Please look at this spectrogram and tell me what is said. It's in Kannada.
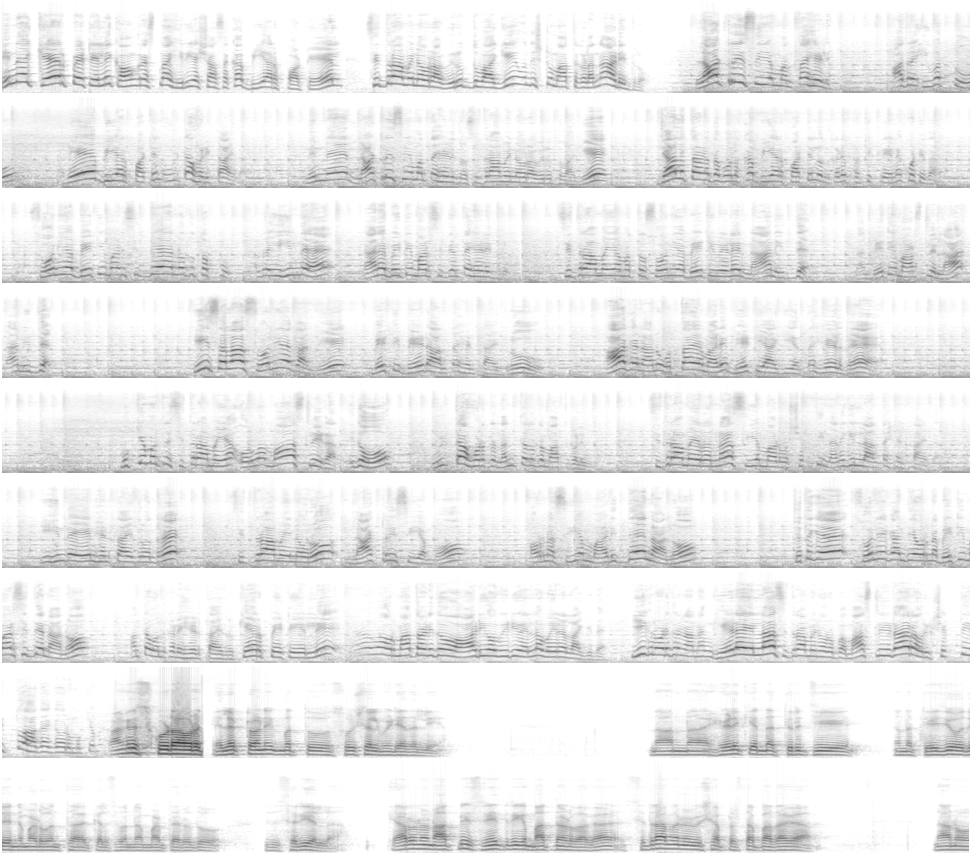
ನಿನ್ನೆ ಕೆಆರ್ಪೇಟೆಯಲ್ಲಿ ಕಾಂಗ್ರೆಸ್ನ ಹಿರಿಯ ಶಾಸಕ ಬಿ ಆರ್ ಪಾಟೀಲ್ ಸಿದ್ದರಾಮಯ್ಯನವರ ವಿರುದ್ಧವಾಗಿ ಒಂದಿಷ್ಟು ಮಾತುಗಳನ್ನು ಆಡಿದ್ರು. ಲಾಟ್ರಿ ಸಿ ಎಂ ಅಂತ ಹೇಳಿದ್ರು. ಆದರೆ ಇವತ್ತು ಅದೇ ಬಿ ಆರ್ ಪಾಟೀಲ್ ಉಲ್ಟಾ ಹೊಡಿತಾ ಇದ್ದಾರೆ. ನಿನ್ನೆ ಲಾಟ್ರಿ ಸಿ ಎಂ ಅಂತ ಹೇಳಿದ್ರು ಸಿದ್ದರಾಮಯ್ಯನವರ ವಿರುದ್ಧವಾಗಿ. ಜಾಲತಾಣದ ಮೂಲಕ ಬಿ ಆರ್ ಪಾಟೀಲ್ ಒಂದು ಕಡೆ ಪ್ರತಿಕ್ರಿಯೆಯನ್ನು ಕೊಟ್ಟಿದ್ದಾರೆ. ಸೋನಿಯಾ ಭೇಟಿ ಮಾಡಿಸಿದ್ದೆ ಅನ್ನೋದು ತಪ್ಪು. ಅಂದರೆ ಈ ಹಿಂದೆ ನಾನೇ ಭೇಟಿ ಮಾಡಿಸಿದ್ದೆ ಅಂತ ಹೇಳಿದ್ರು. ಸಿದ್ದರಾಮಯ್ಯ ಮತ್ತು ಸೋನಿಯಾ ಭೇಟಿ ವೇಳೆ ನಾನಿದ್ದೆ. ನಾನು ಭೇಟಿ ಮಾಡಿಸ್ಲಿಲ್ಲ, ನಾನಿದ್ದೆ. ಈ ಸಲ ಸೋನಿಯಾ ಗಾಂಧಿ ಭೇಟಿ ಬೇಡ ಅಂತ ಹೇಳ್ತಾ ಇದ್ರು. ಆಗ ನಾನು ಒತ್ತಾಯ ಮಾಡಿ ಭೇಟಿಯಾಗಿ ಅಂತ ಹೇಳಿದೆ. ಮುಖ್ಯಮಂತ್ರಿ ಸಿದ್ದರಾಮಯ್ಯ ಓರ್ವ ಮಾಸ್ ಲೀಡರ್. ಇದು ಉಲ್ಟಾ ಹೊಡೆದ ನಂತರದ ಮಾತುಗಳಿವು. ಸಿದ್ದರಾಮಯ್ಯರನ್ನ ಸಿಎಂ ಮಾಡುವ ಶಕ್ತಿ ನನಗಿಲ್ಲ ಅಂತ ಹೇಳ್ತಾ ಇದ್ದಾರೆ. ಈ ಹಿಂದೆ ಏನು ಹೇಳ್ತಾ ಇದ್ರು ಅಂದರೆ, ಸಿದ್ದರಾಮಯ್ಯನವರು ಲಾಟ್ರಿ ಸಿ ಎಮ್ಮು ಅವ್ರನ್ನ ಸಿ ಎಂ ಮಾಡಿದ್ದೇ ನಾನು. ಜೊತೆಗೆ ಸೋನಿಯಾ ಗಾಂಧಿ ಅವ್ರನ್ನ ಭೇಟಿ ಮಾಡಿಸಿದ್ದೆ ನಾನು. ಅಂತ ಒಂದು ಕಡೆ ಹೇಳ್ತಾ ಇದ್ರು. ಕೆ ಆರ್ ಪೇಟೆಯಲ್ಲಿ ಅವ್ರು ಮಾತಾಡಿದ್ದು ಆಡಿಯೋ ವಿಡಿಯೋ ಎಲ್ಲ ವೈರಲ್ ಆಗಿದೆ. ಈಗ ನೋಡಿದ್ರೆ ನಾನು ಹಂಗೆ ಹೇಳೇ ಇಲ್ಲ. ಸಿದ್ದರಾಮಯ್ಯನವರೊಬ್ಬ ಮಾಸ್ ಲೀಡರ್ ಅವ್ರಿಗೆ ಶಕ್ತಿ ಇತ್ತು, ಹಾಗಾಗಿ ಅವರು ಮುಖ್ಯ ಕಾಂಗ್ರೆಸ್ ಕೂಡ ಅವರ ಎಲೆಕ್ಟ್ರಾನಿಕ್ ಮತ್ತು ಸೋಷಿಯಲ್ ಮೀಡಿಯಾದಲ್ಲಿ ನನ್ನ ಹೇಳಿಕೆಯನ್ನು ತಿರುಚಿ ನನ್ನ ತೇಜೋದಯನ್ನು ಮಾಡುವಂಥ ಕೆಲಸವನ್ನು ಮಾಡ್ತಾ ಇರೋದು ಇದು ಸರಿಯಲ್ಲ. ಯಾರೋ ನನ್ನ ಆತ್ಮೀಯ ಸ್ನೇಹಿತರಿಗೆ ಮಾತನಾಡುವಾಗ ಸಿದ್ದರಾಮಯ್ಯನವ್ರ ವಿಷಯ ಪ್ರಸ್ತಾಪ ಆದಾಗ ನಾನು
